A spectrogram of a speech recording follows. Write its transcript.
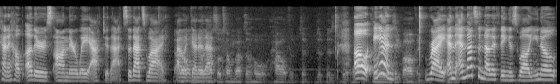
kind of help others on their way after that. So that's why Not I would get it. That. Also, tell them about the whole how the, the oh and right and and that's another thing as well you know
